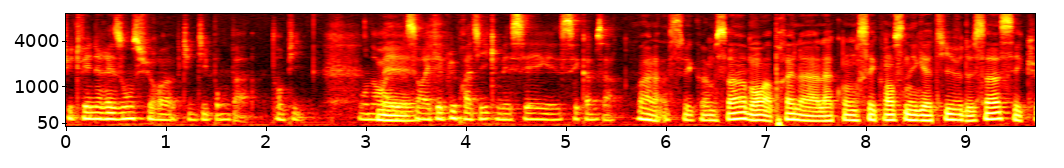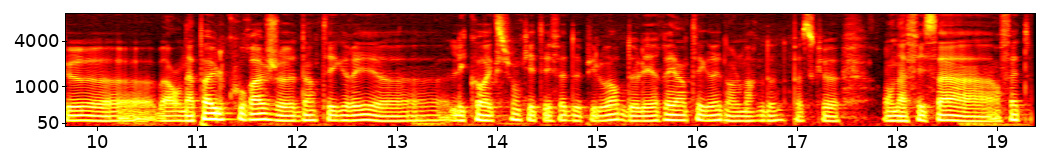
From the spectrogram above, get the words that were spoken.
Tu te fais une raison sur, tu te dis bon bah tant pis, mais... Ça aurait été plus pratique, mais c'est comme ça. Voilà, c'est comme ça. Bon, après, la, conséquence négative de ça, c'est que euh, bah, on n'a pas eu le courage d'intégrer euh, les corrections qui étaient faites depuis le Word, de les réintégrer dans le Markdown, parce que on a fait ça, en fait,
